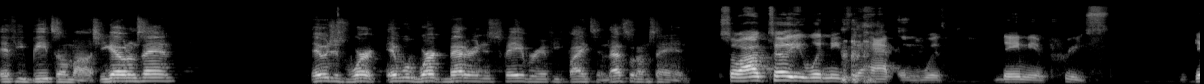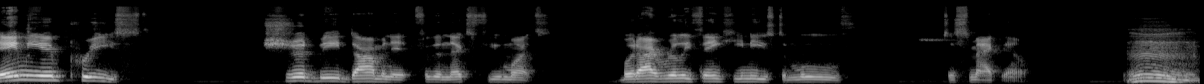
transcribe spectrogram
if he beats Omos. You get what I'm saying? It would just work. It would work better in his favor if he fights him. That's what I'm saying. So I'll tell you what needs to happen with Damian Priest. Damian Priest should be dominant for the next few months, but I really think he needs to move to SmackDown. Mm,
